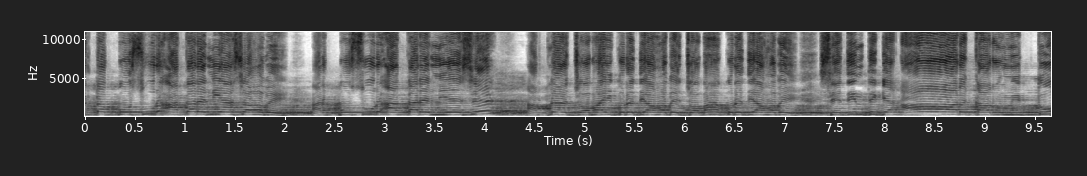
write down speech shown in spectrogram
একটা পশুর আকারে নিয়ে আসা হবে। আর পশুর আকারে নিয়ে এসে আপনার জবাই করে দেওয়া হবে, জবাহ করে দেওয়া হবে। সেদিন থেকে আর কারও মৃত্যু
